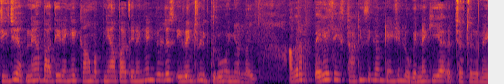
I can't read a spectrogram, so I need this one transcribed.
चीज़ें अपने आप आती रहेंगे, काम अपने आप आते रहेंगे and you just eventually grow in your life अगर आप पहले से स्टार्टिंग से एकदम टेंशन लोगे ना कि यार अच्छा चलो मैं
